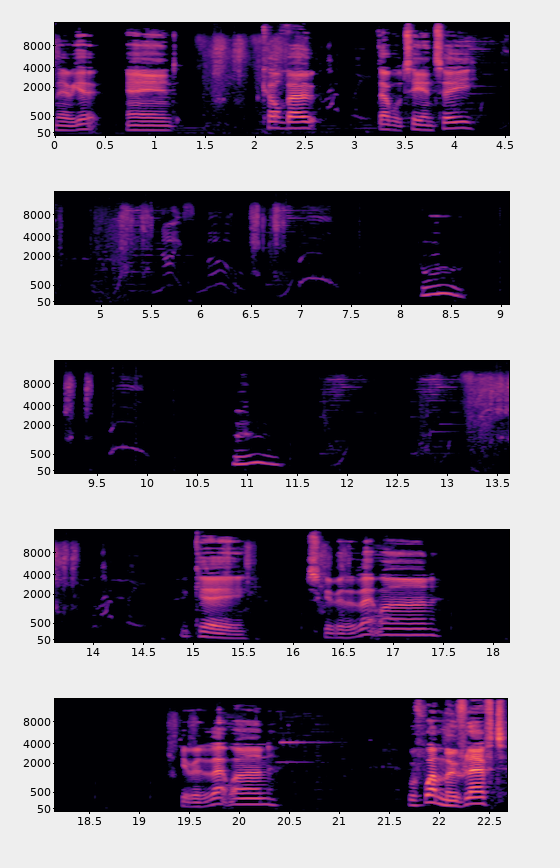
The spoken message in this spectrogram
There we go. And combo. Double TNT. Woo. Woo. Okay. Let's get rid of that one. Get rid of that one. With one move left,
